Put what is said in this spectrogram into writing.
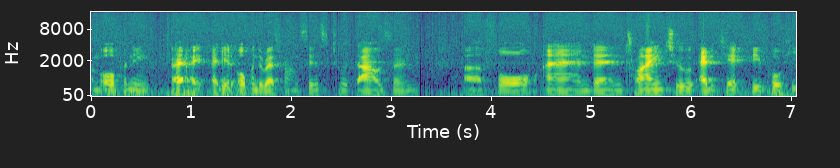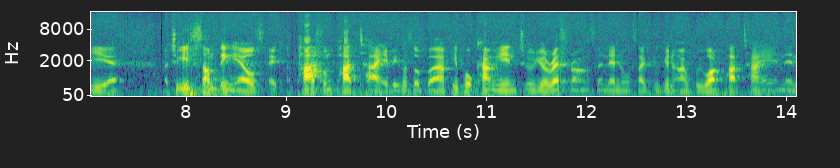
I'm opening, I, I, I, did open the restaurant since 2004, and then trying to educate people here to eat something else apart from pad thai because of uh, people coming into your restaurants and then it was like you know we want pad thai and then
